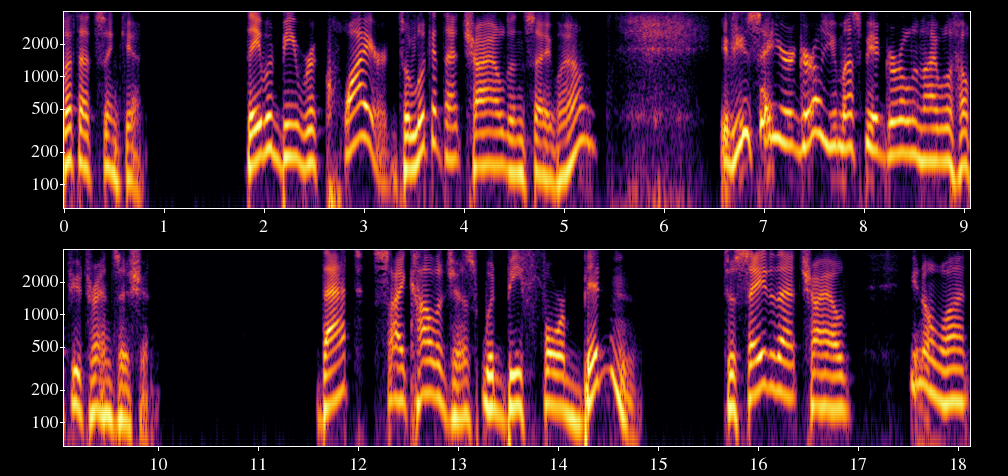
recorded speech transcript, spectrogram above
Let that sink in. They would be required to look at that child and say, well, if you say you're a girl, you must be a girl, and I will help you transition. That psychologist would be forbidden to say to that child, you know what?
